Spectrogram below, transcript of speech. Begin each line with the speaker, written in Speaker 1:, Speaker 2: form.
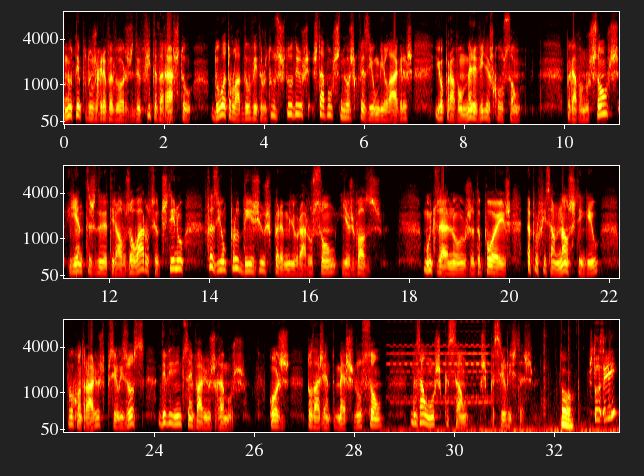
Speaker 1: No tempo dos gravadores de fita de arrasto, do outro lado do vidro dos estúdios estavam os senhores que faziam milagres e operavam maravilhas com o som. Pegavam nos sons e, antes de atirá-los ao ar, o seu destino, faziam prodígios para melhorar o som e as vozes. Muitos anos depois, a profissão não se extinguiu, pelo contrário, especializou-se, dividindo-se em vários ramos. Hoje, toda a gente mexe no som, mas há uns que são especialistas.
Speaker 2: Estou.
Speaker 3: Estou sim?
